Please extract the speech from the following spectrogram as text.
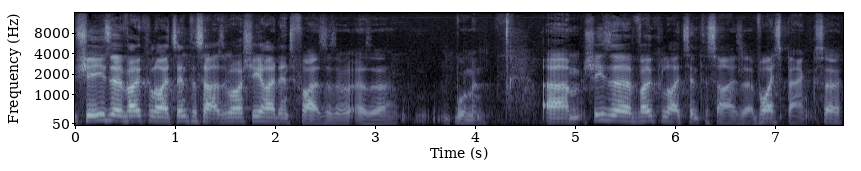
she's a Vocaloid synthesizer. Well, she identifies as a, as a woman. Um, she's a Vocaloid synthesizer, a voice bank. So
